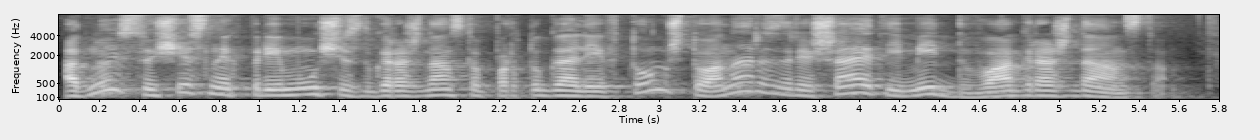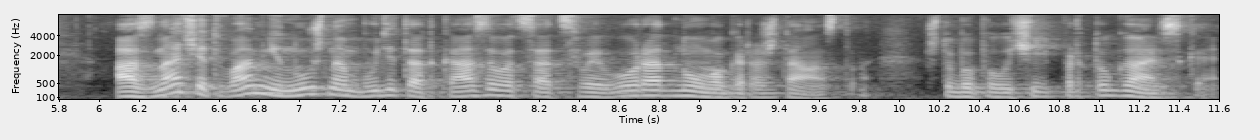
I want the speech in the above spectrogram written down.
Одно из существенных преимуществ гражданства Португалии в том, что она разрешает иметь два гражданства. А значит, вам не нужно будет отказываться от своего родного гражданства, чтобы получить португальское.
